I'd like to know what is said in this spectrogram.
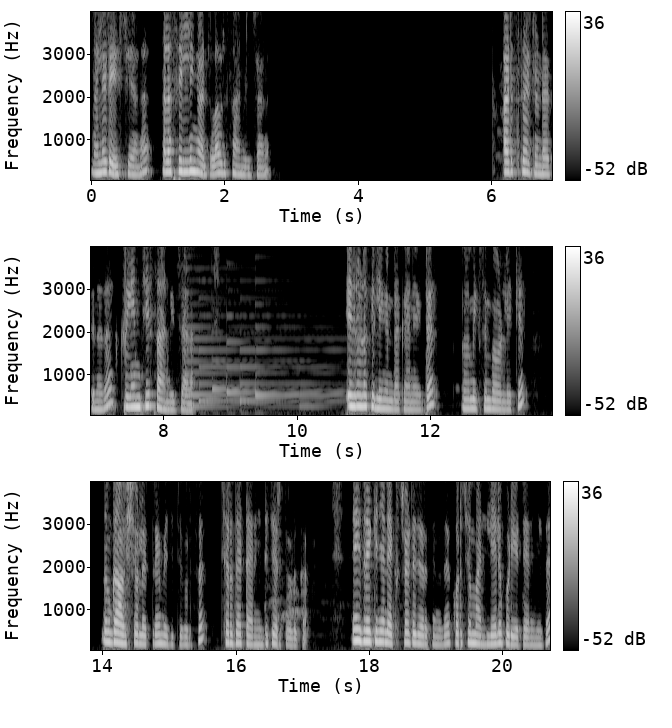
നല്ല ടേസ്റ്റിയാണ് നല്ല ഫില്ലിംഗ് ആയിട്ടുള്ള ഒരു സാൻഡ്വിച്ചാണ് അടുത്തതായിട്ട് ഉണ്ടാക്കുന്നത് ക്രീം ചീസ് സാൻഡ്വിച്ചാണ് ഇതിനുള്ള ഫില്ലിംഗ് ഉണ്ടാക്കാനായിട്ട് മിക്സിംഗ് ബൗളിലേക്ക് നമുക്ക് ആവശ്യമുള്ള ഇത്രയും വെജിറ്റബിൾസ് ചെറുതായിട്ട് അരിഞ്ഞിട്ട് ചേർത്ത് കൊടുക്കാം. ഇതിലേക്ക് ഞാൻ എക്സ്ട്രാ ആയിട്ട് ചേർക്കുന്നത് കുറച്ച് മല്ലിയില പൊടിയിട്ട് അരിഞ്ഞത്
